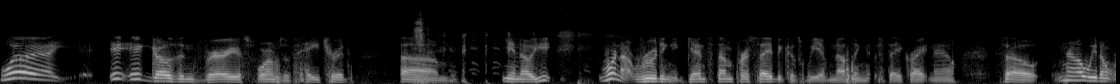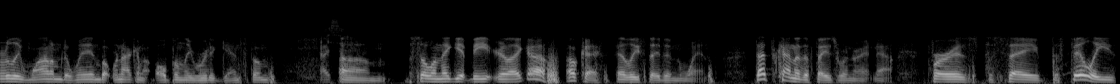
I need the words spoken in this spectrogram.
Well, it, it goes in various forms of hatred. Um, you know, you, we're not rooting against them per se because we have nothing at stake right now. So no, we don't really want them to win, but we're not going to openly root against them. I see. Um, so when they get beat, you're like, oh, okay, at least they didn't win. That's kind of the phase we're in right now. For as to say the Phillies,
